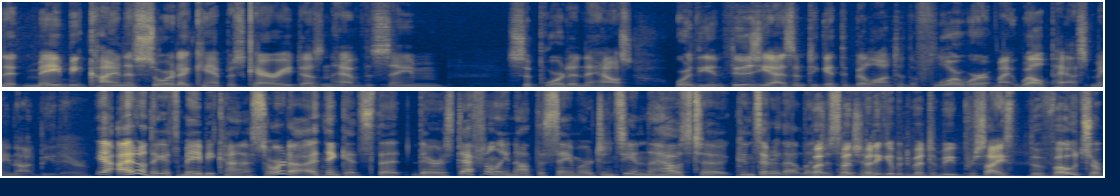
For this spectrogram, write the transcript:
that maybe kind of sort of campus carry doesn't have the same support in the House. Or the enthusiasm to get the bill onto the floor where it might well pass may not be there. Yeah, I don't think it's maybe kind of sorta. I think it's that there's definitely not the same urgency in the House to consider that But, but, legislation. but, but to be precise, the votes are.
